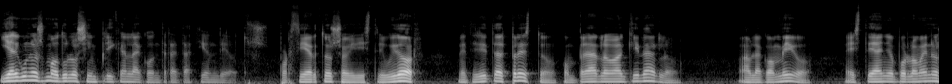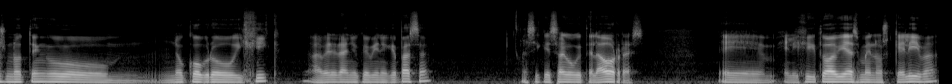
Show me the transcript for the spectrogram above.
Y algunos módulos implican la contratación de otros. Por cierto, soy distribuidor ¿Necesitas presto? ¿Comprarlo o alquilarlo? Habla conmigo. Este año por lo menos no tengo, mm, no cobro IGIC. A ver el año que viene qué pasa. Así que es algo que te la ahorras. Eh, el IGIC todavía es menos que el IVA.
